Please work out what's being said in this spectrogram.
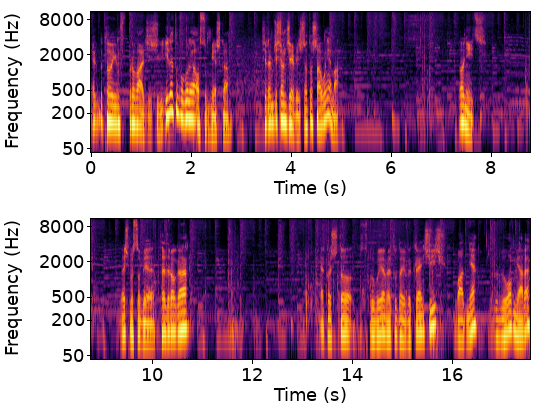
Jakby to im wprowadzić? Ile tu w ogóle osób mieszka? 79, no to szału nie ma. To nic. Weźmy sobie tę drogę. Jakoś to spróbujemy tutaj wykręcić. Ładnie, żeby było w miarę.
